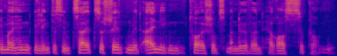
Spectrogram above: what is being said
immerhin gelingt es ihm Zeit zu schinden, mit einigen Täuschungsmanövern herauszukommen.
